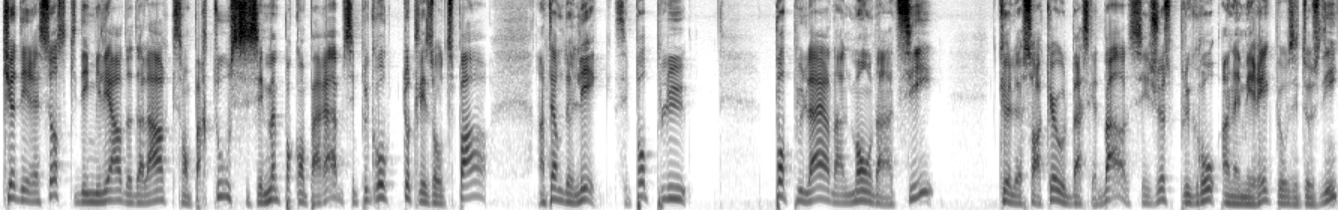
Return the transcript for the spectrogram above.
qui a des ressources, qui des milliards de dollars qui sont partout. C'est même pas comparable. C'est plus gros que tous les autres sports en termes de ligue. C'est pas plus populaire dans le monde entier que le soccer ou le basketball. C'est juste plus gros en Amérique puis aux États-Unis.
